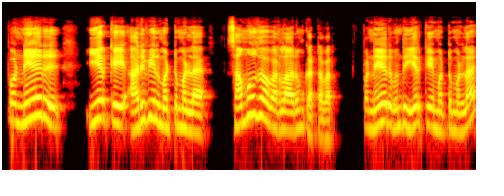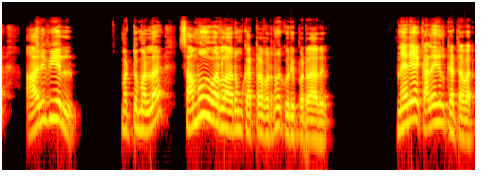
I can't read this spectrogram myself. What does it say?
இப்போ நேரு இயற்கை அறிவியல் மட்டுமல்ல சமூக வரலாறும் கற்றவர். இப்போ நேரு வந்து இயற்கை மட்டுமல்ல அறிவியல் மட்டுமல்ல சமூக வரலாறும் கற்றவர்னு குறிப்பிடுறாரு. நிறைய கலைகள் கற்றவர்.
